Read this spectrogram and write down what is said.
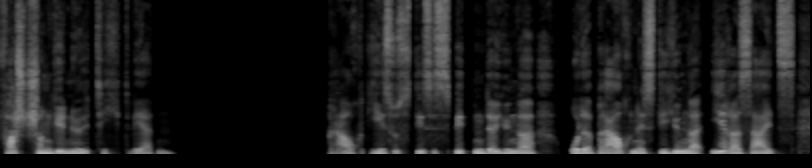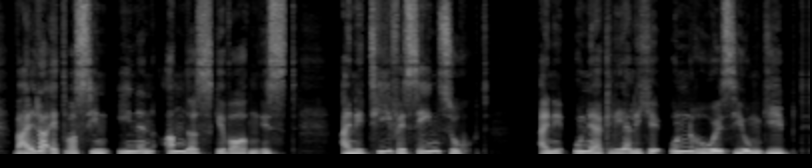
fast schon genötigt werden. Braucht Jesus dieses Bitten der Jünger oder brauchen es die Jünger ihrerseits, weil da etwas in ihnen anders geworden ist, eine tiefe Sehnsucht, eine unerklärliche Unruhe sie umgibt,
